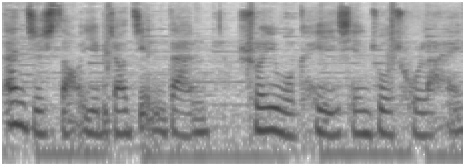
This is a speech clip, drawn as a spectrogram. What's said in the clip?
案子少也比较简单，所以我可以先做出来。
